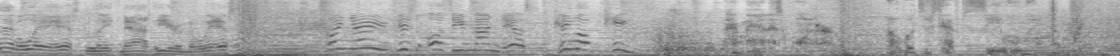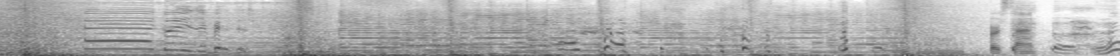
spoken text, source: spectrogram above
have a way of escalating out here in the West. My name is Ozymandias, King of Kings. That man is a wonder. Oh, we'll just have to see, won't we? Crazy business. First time? Uh,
